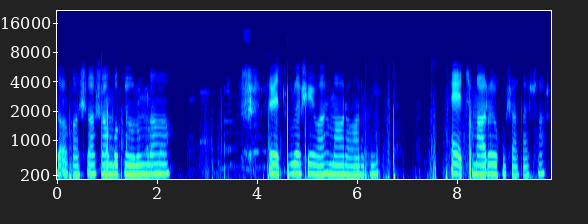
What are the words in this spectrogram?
Evet arkadaşlar şu an bakıyorum da. Evet burada şey var mağara var. Evet mağara yokmuş arkadaşlar.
